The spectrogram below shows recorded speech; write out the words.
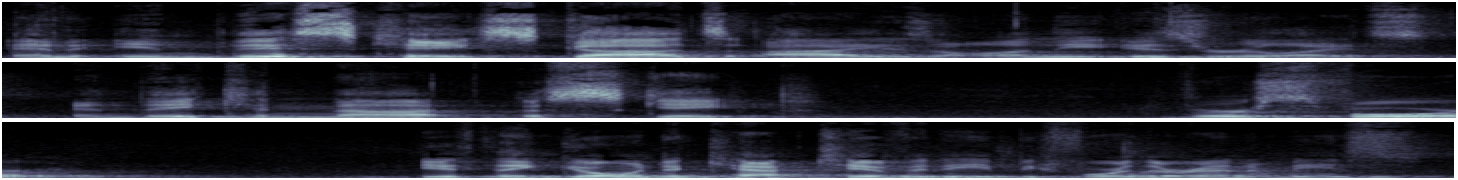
And in this case, God's eye is on the Israelites and they cannot escape. Verse 4 If they go into captivity before their enemies,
